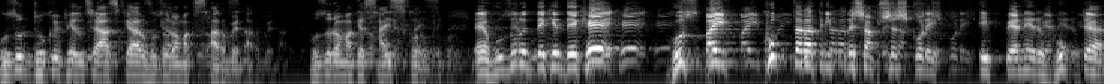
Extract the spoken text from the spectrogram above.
হুজুর ঢুকে ফেলছে, আজকে আর হুজুর আমাকে ছাড়বে না। হুজুর আমাকে সাইজ করবে। এ, হুজুরের দেখে দেখে হুস খুব তাড়াতাড়ি শেষ করে। এই প্যানের হুকটা,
